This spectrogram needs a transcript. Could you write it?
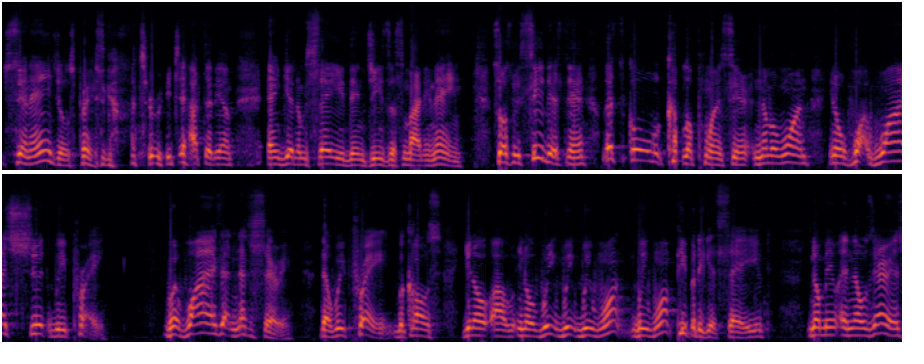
send angels, praise God, to reach out to them and get them saved in Jesus' mighty name. So as we see this then, let's go over a couple of points here. Number one, you know, wh why should we pray? Well, why is that necessary that we pray? Because, you know, uh, you know, we, we, we, want, we want people to get saved, you know, in those areas.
